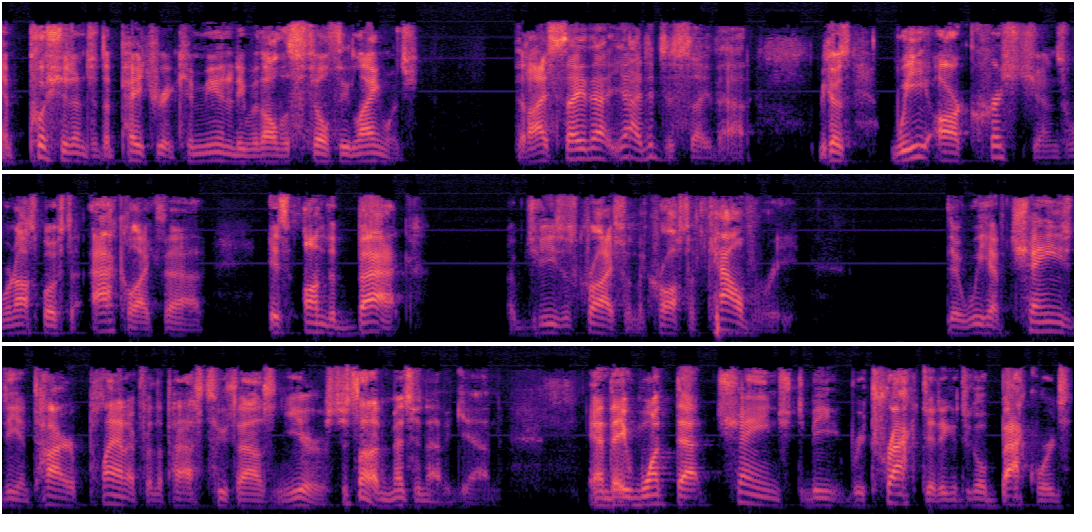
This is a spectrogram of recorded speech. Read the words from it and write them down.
and push it into the patriot community with all this filthy language. Did I say that? Yeah, I did just say that. Because we are Christians. We're not supposed to act like that. It's on the back of Jesus Christ on the cross of Calvary that we have changed the entire planet for the past 2,000 years. Just thought I'd mention that again and they want that change to be retracted and to go backwards,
